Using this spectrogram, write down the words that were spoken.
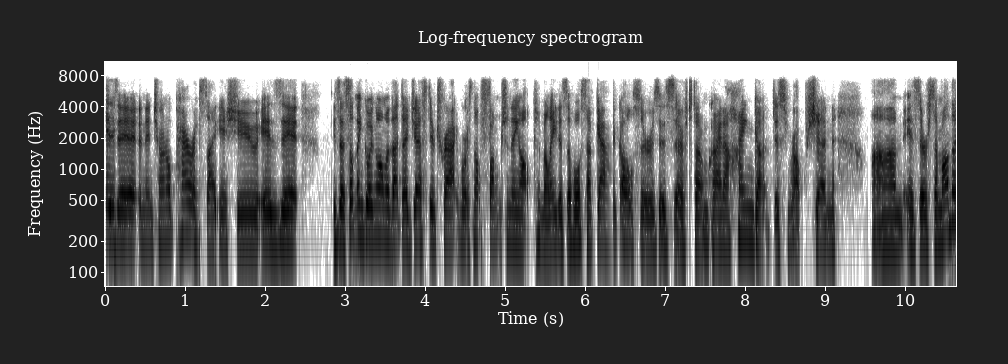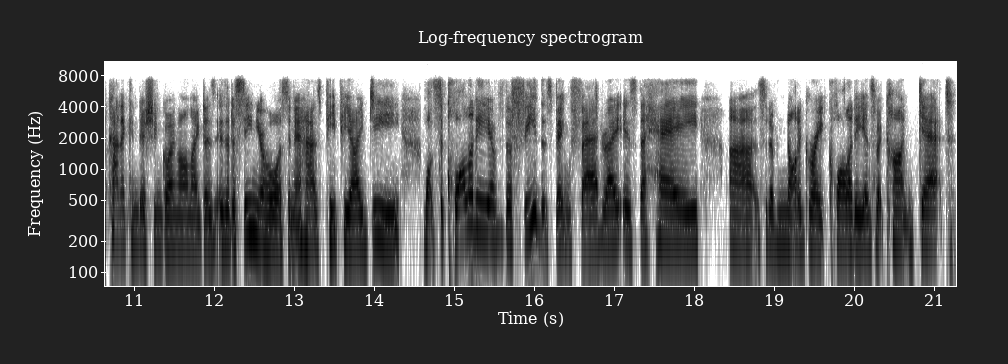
Is it an internal parasite issue? Is it is there something going on with that digestive tract where it's not functioning optimally? Does the horse have gastric ulcers? Is there some kind of hindgut disruption? Um, is there some other kind of condition going on? Like, does is it a senior horse and it has PPID? What's the quality of the feed that's being fed? Right? Is the hay uh, sort of not a great quality, and so it can't get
